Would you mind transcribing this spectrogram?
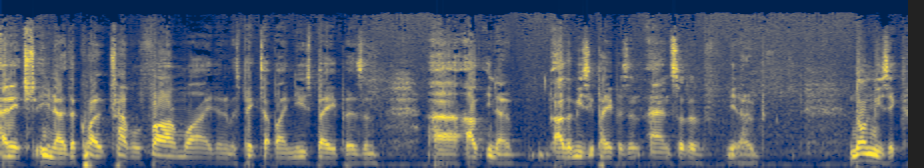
and it, you know, the quote travelled far and wide, and it was picked up by newspapers and, uh, oth- you know, other music papers and, and sort of, you know, non-music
